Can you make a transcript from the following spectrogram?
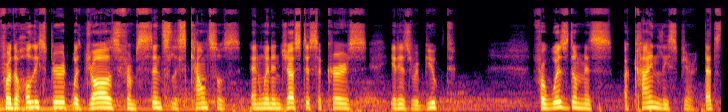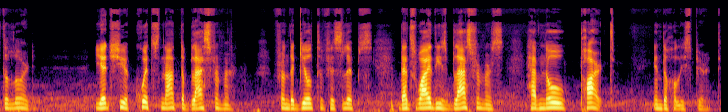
For the Holy Spirit withdraws from senseless counsels, and when injustice occurs, it is rebuked. For wisdom is a kindly spirit, that's the Lord. Yet she acquits not the blasphemer from the guilt of his lips. That's why these blasphemers have no part in the Holy Spirit.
